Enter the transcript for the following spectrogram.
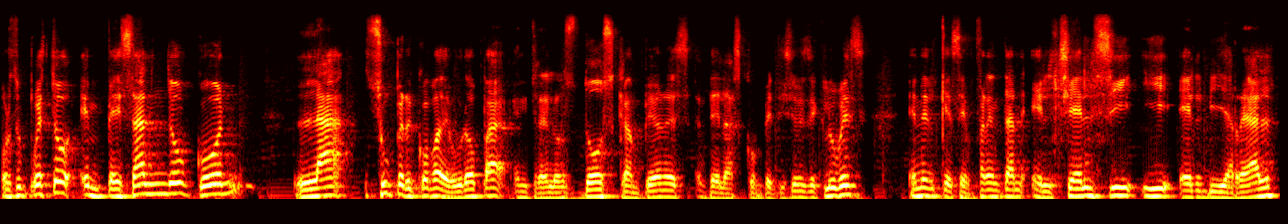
Por supuesto, empezando con la Supercopa de Europa entre los dos campeones de las competiciones de clubes, en el que se enfrentan el Chelsea y el Villarreal.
